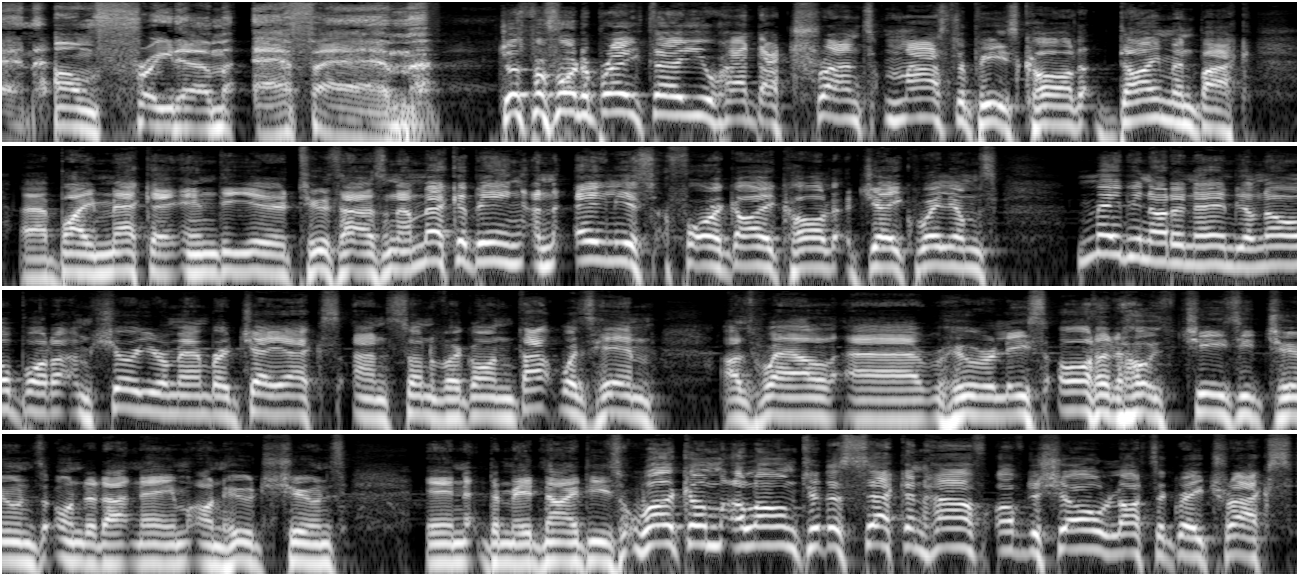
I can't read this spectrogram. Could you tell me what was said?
10 on Freedom FM. Just before the break, there you had that trance masterpiece called Diamondback uh, by Mekka in the year 2000. Now, Mekka being an alias for a guy called Jake Williams. Maybe not a name you'll know, but I'm sure you remember JX and Son of a Gun. That was him as well, uh, who released all of those cheesy tunes under that name on Hooj Choons in the mid 90s. Welcome along to the second half of the show. Lots of great tracks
